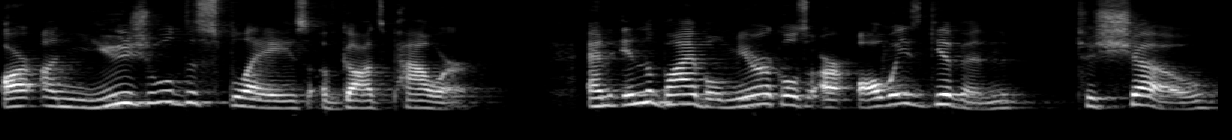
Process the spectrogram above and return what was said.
are unusual displays of God's power. And in the Bible, miracles are always given to show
